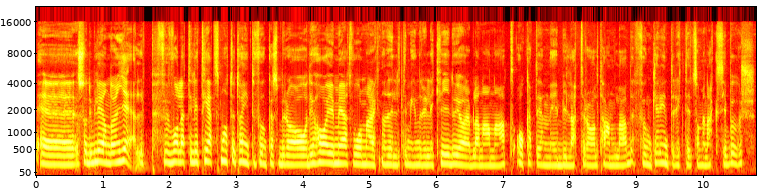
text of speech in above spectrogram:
Eh, så det blir ändå en hjälp. För volatilitetsmåttet har inte funkat så bra. och Det har ju med att vår marknad är lite mindre likvid att göra, bland annat. Och att den är bilateralt handlad. Det funkar inte riktigt som en aktiebörs.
